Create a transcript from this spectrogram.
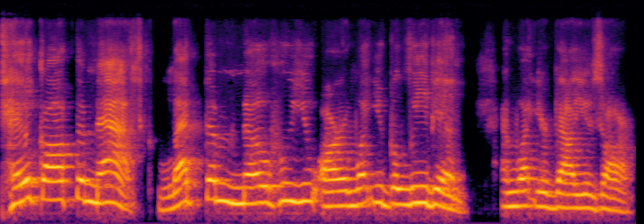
Take off the mask. Let them know who you are and what you believe in and what your values are.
